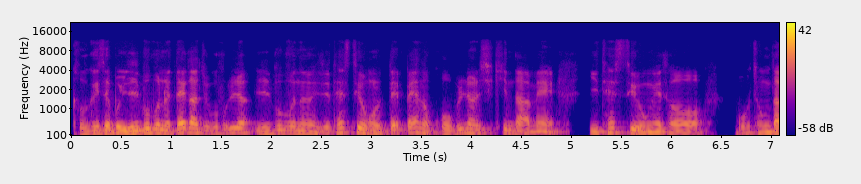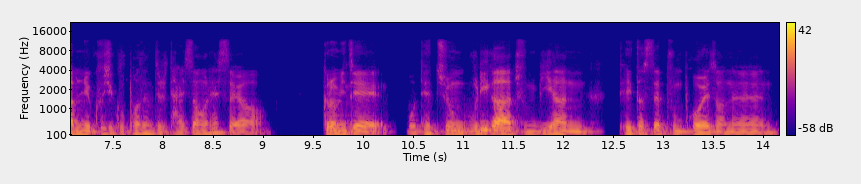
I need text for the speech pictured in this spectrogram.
거기서 뭐 일부분을 떼가지고 훈련 일부분은 이제 테스트용으로 떼 빼놓고 훈련을 시킨 다음에 이 테스트용에서 뭐 정답률 99%를 달성을 했어요. 그럼 이제 뭐 대충 우리가 준비한 dataset 분포에서는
